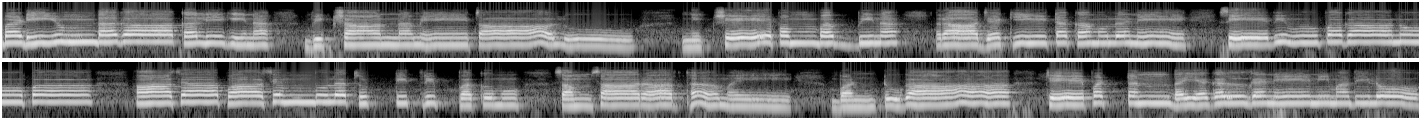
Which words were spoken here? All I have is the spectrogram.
బడియుండగా కలిగిన భిక్షాన్నమే చాలు. నిక్షేపం బబ్బిన రాజకీటకములనే సేవింపగానోప. ఆశాపాశంబుల చుట్టి త్రిప్పకము సంసారార్థమై బంటుగా చేపట్టన్ దయగల్గనే నిమదిలో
